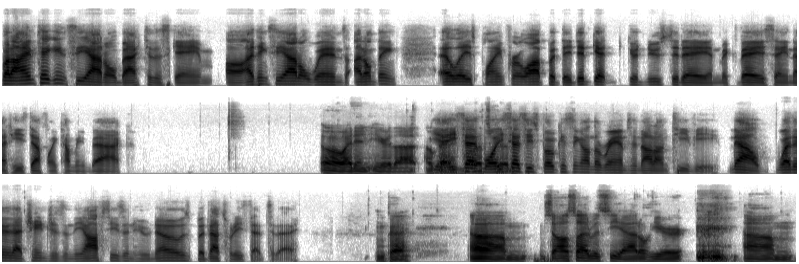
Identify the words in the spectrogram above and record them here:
but I'm taking Seattle back to this game. Uh, I think Seattle wins. I don't think LA is playing for a lot, but they did get good news today, and McVay saying that he's definitely coming back. Oh, I didn't hear that. Okay. Yeah, he said. Well, good. he says he's focusing on the Rams and not on TV. Now, whether that changes in the offseason, who knows? But that's what he said today. Okay. Um, so I'll side with Seattle here. um,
